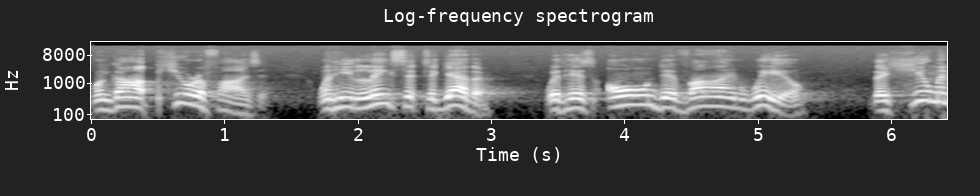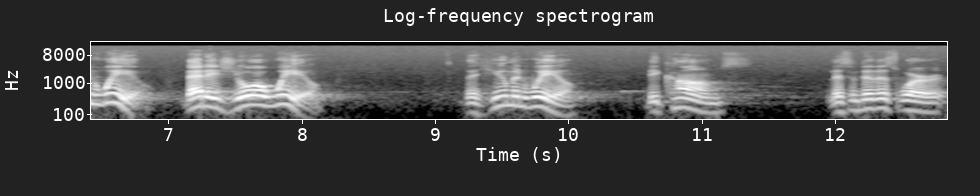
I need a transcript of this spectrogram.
when God purifies it, when He links it together with His own divine will, the human will, that is your will, the human will becomes, listen to this word,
